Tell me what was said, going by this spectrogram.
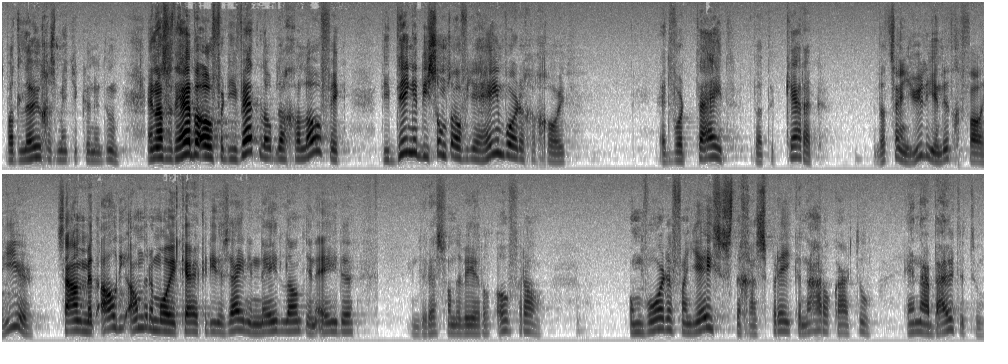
Wat leugens met je kunnen doen. En als we het hebben over die wedloop, dan geloof ik, die dingen die soms over je heen worden gegooid. Het wordt tijd dat de kerk, en dat zijn jullie in dit geval hier, samen met al die andere mooie kerken die er zijn in Nederland, in Ede, in de rest van de wereld, overal. Om woorden van Jezus te gaan spreken naar elkaar toe en naar buiten toe.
